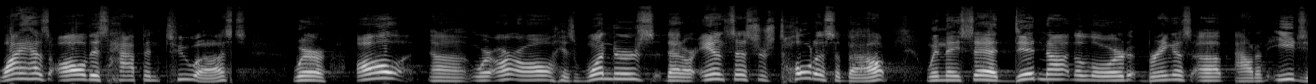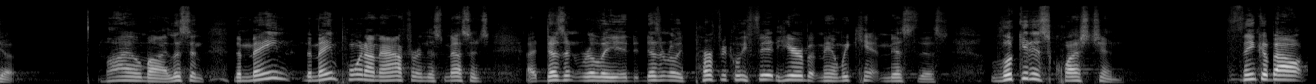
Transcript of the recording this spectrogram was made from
why has all this happened to us where all uh, where are all his wonders that our ancestors told us about when they said, Did not the Lord bring us up out of Egypt? My oh my. Listen, the main, the main point I'm after in this message uh, doesn't really, it doesn't really perfectly fit here, but man, we can't miss this. Look at his question. Think about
